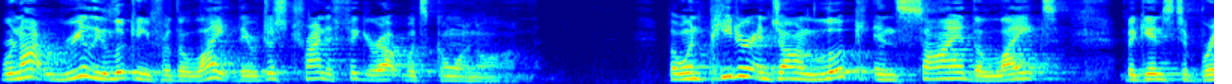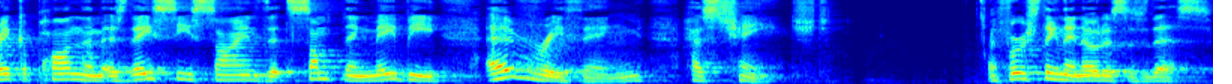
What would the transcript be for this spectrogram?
were not really looking for the light. They were just trying to figure out what's going on. But when Peter and John look inside, the light begins to break upon them as they see signs that something, maybe everything, has changed. The first thing they notice is this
